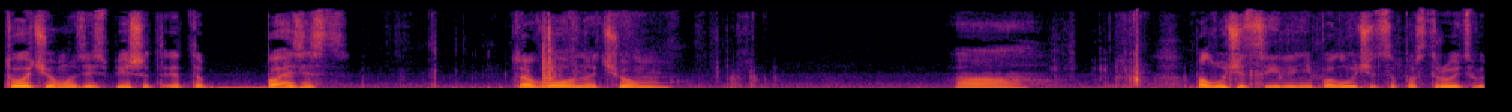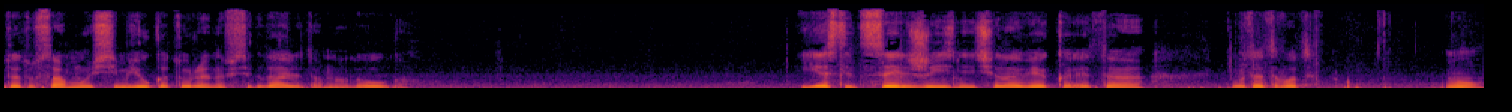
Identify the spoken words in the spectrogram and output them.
то, о чем он здесь пишет, это базис того, на чем а, получится или не получится построить вот эту самую семью, которая навсегда или там надолго. Если цель жизни человека это вот это вот, ну,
